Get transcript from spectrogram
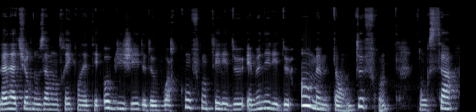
la nature nous a montré qu'on était obligé de devoir confronter les deux et mener les deux en même temps de front. Donc ça,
